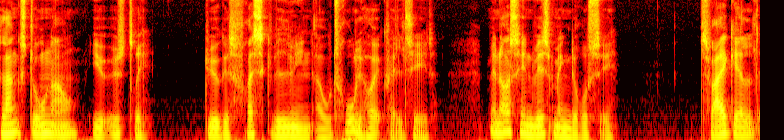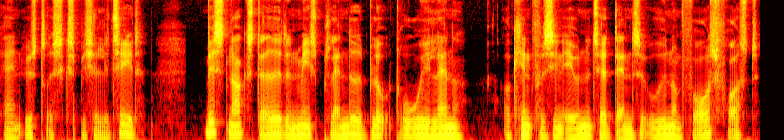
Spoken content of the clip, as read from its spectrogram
Langs Donau i Østrig dyrkes frisk hvidvin af utrolig høj kvalitet, men også en vis mængde rosé. Zweigelt er en østrisk specialitet, vist nok stadig den mest plantede blå drue i landet, og kendt for sin evne til at danse udenom forårsfrost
